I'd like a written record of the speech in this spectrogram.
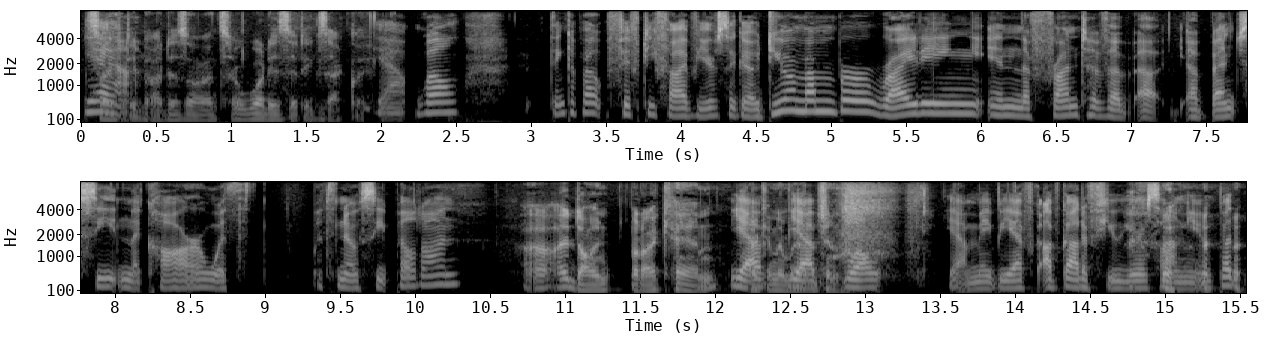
Yeah. safety by design. So, what is it exactly? Yeah, well, think about 55 years ago. Do you remember riding in the front of a, a, a bench seat in the car with with no seatbelt on? Uh, I don't, but I can. Yeah, I can imagine. yeah. Well, yeah, maybe I've, I've got a few years on you, but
